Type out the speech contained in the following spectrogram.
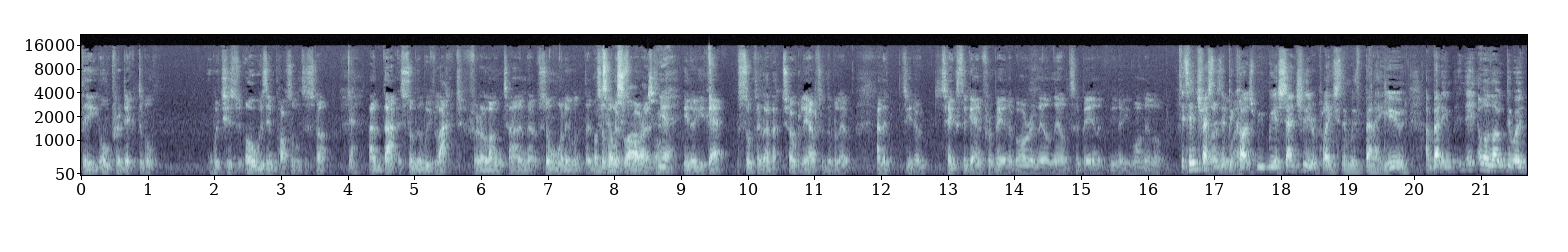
the unpredictable, which is always impossible to stop. Yeah. And that is something we've lacked for a long time now. Someone who Until like Suarez, yeah. Yeah. you know, you get something like that totally out of the blue, and it you know takes the game from being a boring nil nil to being you know you one nil up. It's interesting, isn't it? Because we, we essentially replaced them with Benayoun. And Benayoun, although there were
